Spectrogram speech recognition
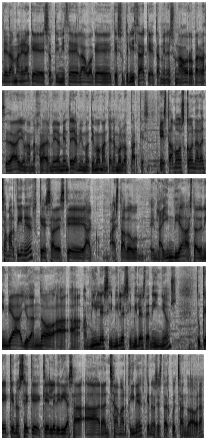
de tal manera que se optimice el agua que, se utiliza, que también es un ahorro para la ciudad y una mejora del medio ambiente y al mismo tiempo mantenemos los parques. Estamos con Arancha Martínez, que sabes que ha, estado en la India, ha estado en India ayudando a, miles y miles y miles de niños. ¿Tú qué, no sé, qué, le dirías a, a Arancha Martínez, que nos está escuchando ahora?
